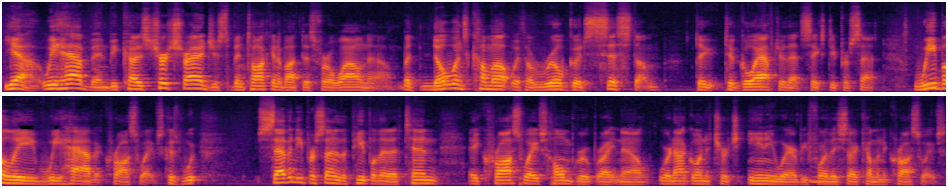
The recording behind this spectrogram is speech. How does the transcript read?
Yeah, we have been because church strategists have been talking about this for a while now, but no one's come up with a real good system to, to go after that 60%. We believe we have at Crosswaves because 70% of the people that attend a Crosswaves home group right now, we're not going to church anywhere before they mm. start coming to Crosswaves.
